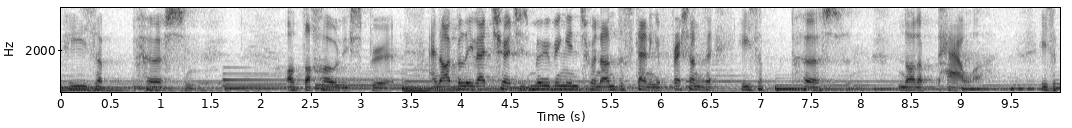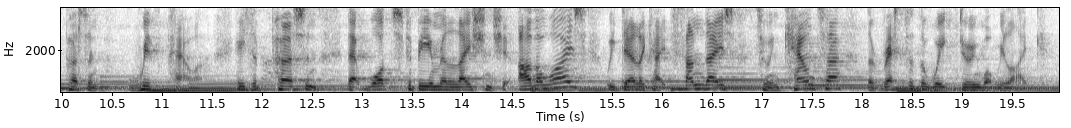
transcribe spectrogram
he's a person of the Holy Spirit. And I believe our church is moving into an understanding, a fresh understanding. He's a person, not a power. He's a person with power. He's a person that wants to be in relationship. Otherwise, we delegate Sundays to encounter the rest of the week doing what we like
